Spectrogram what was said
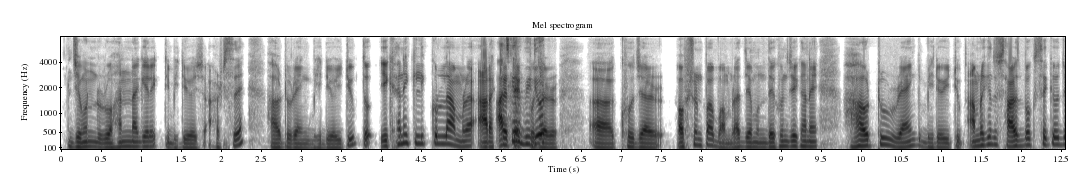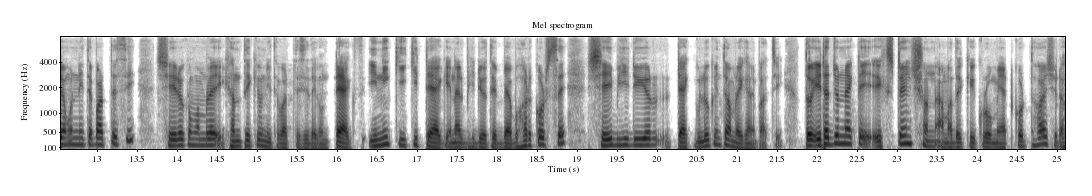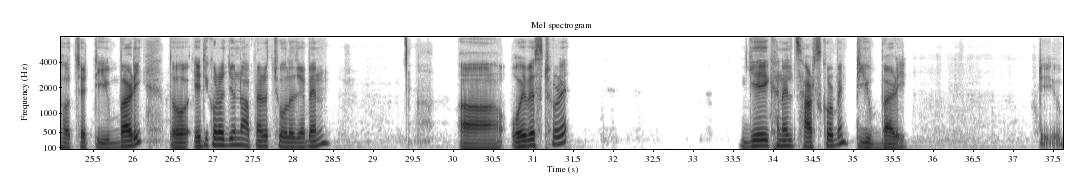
যেমন রোহান নাগের একটি ভিডিও আসছে how to rank video YouTube তো এখানে ক্লিক করলে আমরা আর একটা খোঁজার খোঁজার অপশন পাবো আমরা। যেমন দেখুন যেখানে how to rank video YouTube আমরা কিন্তু সার্চ বক্স থেকেও যেমন নিতে পারতেছি সেই রকম আমরা এখান থেকেও নিতে পারতেছি। দেখুন ট্যাগস ইনি কি কি ট্যাগ এনার ভিডিওতে ব্যবহার করছে সেই ভিডিওর ট্যাগগুলো কিন্তু আমরা এখানে পাচ্ছি। তো এটার জন্য একটা এক্সটেনশন আমাদেরকে ক্রোম অ্যাড করতে হয় সেটা হচ্ছে টিউব বাড়ি। তো এটি করার জন্য আপনারা চলে যাবেন ওয়েব স্টোরে গিয়ে এখানে সার্চ করবেন টিউব বাড়ি টিউব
